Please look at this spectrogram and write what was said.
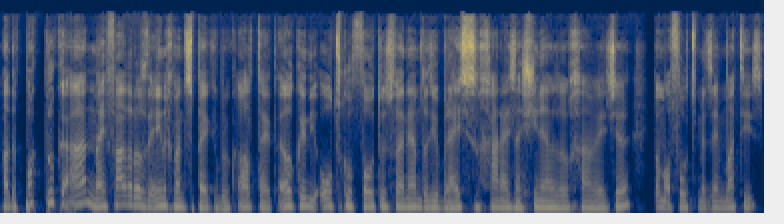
hadden pakbroeken aan. Mijn vader was de enige met een spijkerbroek. Altijd. Elke in die oldschool foto's van hem. Dat hij op reis is gegaan. Hij is naar China zo gegaan, weet je. Ik heb allemaal foto's met zijn matties.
